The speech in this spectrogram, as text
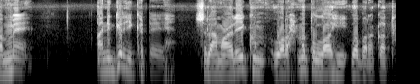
നമ്മെ അനുഗ്രഹിക്കട്ടെ. അസ്സാം വലൈക്കും വറഹമത്തല്ലാഹി വബർക്കാത്തു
